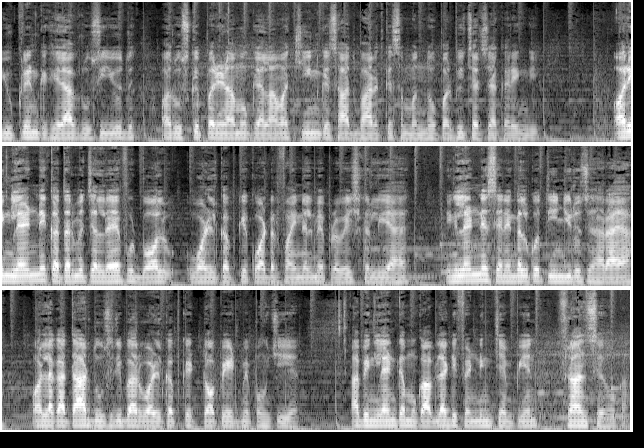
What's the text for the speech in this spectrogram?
यूक्रेन के खिलाफ रूसी युद्ध और उसके परिणामों के अलावा चीन के साथ भारत के संबंधों पर भी चर्चा करेंगी। और इंग्लैंड ने कतर में चल रहे फुटबॉल वर्ल्ड कप के क्वार्टर फाइनल में प्रवेश कर लिया है। इंग्लैंड ने सेनेगल को तीन ज़ीरो से हराया और लगातार दूसरी बार वर्ल्ड कप के टॉप एट में पहुँची है। अब इंग्लैंड का मुकाबला डिफेंडिंग चैंपियन फ्रांस से होगा।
